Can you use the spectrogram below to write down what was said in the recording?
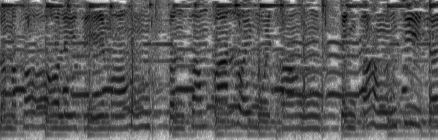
កម្មករលីស៊ីម៉ងសន្សំបានលុយមួយថងទិញកង់ជីទៅ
